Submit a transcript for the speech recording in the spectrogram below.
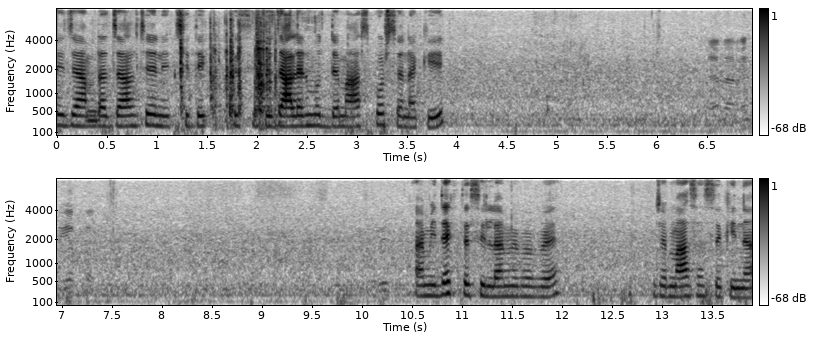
এই যে আমরা জাল চেয়ে নিচ্ছি, দেখতেছি যে জালের মধ্যে মাছ পড়ছে নাকি। আমি দেখতেছিলাম এভাবে যে মাছ আছে কিনা।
